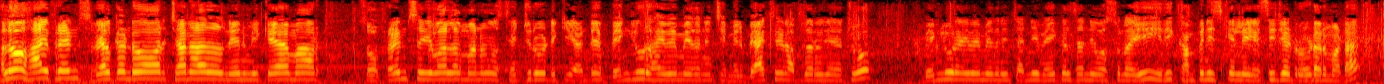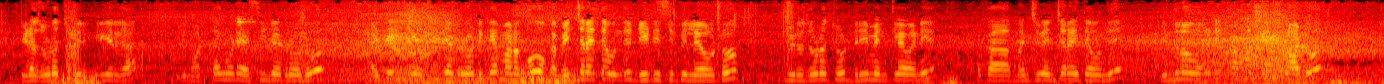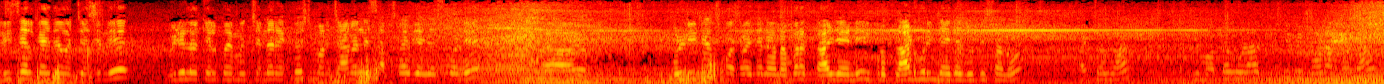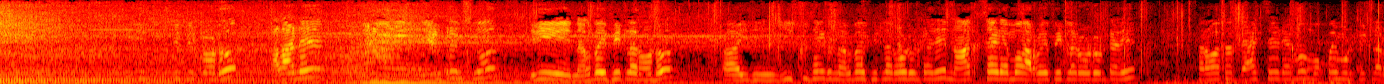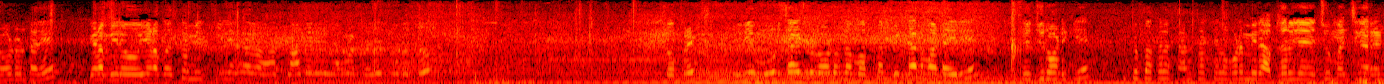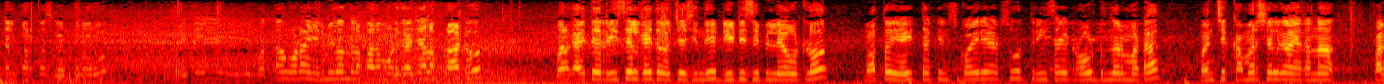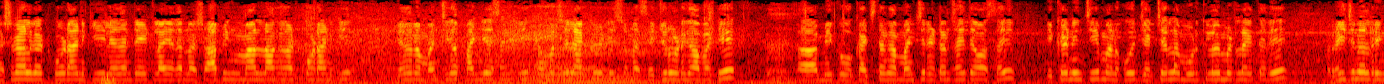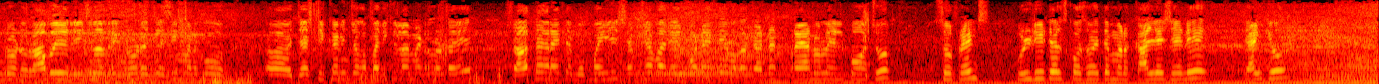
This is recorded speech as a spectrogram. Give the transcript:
Hello hi friends welcome to our channel నేను మీ KMR so friends ఇవాళ మనం సెజ్ రోడ్డుకి అంటే బెంగళూరు హైవే మీద నుంచి మీరు బ్యాక్ సైడ్ అబ్జర్వ్ చేయొచ్చు. బెంగళూరు హైవే మీద నుంచి అన్ని వెహికల్స్ అన్ని వస్తున్నాయి. ఇది కంపెనీస్కి వెళ్ళే ఎస్సీజెడ్ రోడ్ అనమాట ఇక్కడ చూడొచ్చు మీరు క్లియర్గా. ఇది మొత్తం కూడా ఎస్సీజెడ్ రోడ్ అయితే ఈ ఎస్సీజెడ్ రోడ్డుకే మనకు ఒక వెంచర్ అయితే ఉంది డిటిసిపి లేఅవుట్ మీరు చూడొచ్చు డ్రీమ్ ఎన్క్లేవ్ అని ఒక మంచి వెంచర్ అయితే ఉంది. ఇందులో ఒకటి కమర్షియల్ ప్లాట్ రీసేల్కి అయితే వచ్చేసింది. వీడియోలోకి వెళ్ళిపోయి చిన్న రిక్వెస్ట్ మన ఛానల్ని సబ్స్క్రైబ్ చేసేసుకోండి. ఫుల్ డీటెయిల్స్ కోసం అయితే నా నెంబర్కి కాల్ చేయండి. ఇప్పుడు ప్లాట్ గురించి అయితే చూపిస్తాను. యాక్చువల్గా ఇది మొత్తం కూడా సిక్స్టీ ఫీట్ రోడ్ అనమాట ఇది సిక్స్టీ ఫీట్ రోడ్ అలానే ఎంట్రన్స్లో ఇది నలభై ఫీట్ల రోడ్డు. ఇది ఈస్ట్ సైడ్ నలభై ఫీట్ల రోడ్ ఉంటుంది. నార్త్ సైడ్ ఏమో అరవై ఫీట్ల రోడ్ ఉంటుంది. తర్వాత బ్యాక్ సైడ్ ఏమో ముప్పై మూడు ఫీట్ల రోడ్ ఉంటుంది. ఇక్కడ మీరు ఇక్కడికి వస్తే మీకు క్లియర్గా ప్లాట్ సో ఫ్రెండ్స్ ఇది మూడు సైడ్ రోడ్ ఉన్న మొత్తం బిట్ అనమాట ఇది. ఫ్రిడ్జ్ రోడ్కి చుట్టుపక్కల కన్స్ట్రక్షన్ కూడా మీరు అబ్జర్వ్ చేయొచ్చు. మంచిగా రెంటల్ పర్పస్ కడుతున్నారు. అయితే ఇది మొత్తం కూడా ఎనిమిది వందల పదమూడు గజాల ప్లాట్ మనకైతే రీసేల్కి అయితే వచ్చేసింది. డిటిసిపి లేఅవుట్లో మొత్తం eight thirteen square yards three side road ఉందన్నమాట. మంచి కమర్షియల్గా ఏదన్నా ఫంక్షన్ హాల్ కట్టుకోవడానికి లేదంటే ఇట్లా ఏదన్నా షాపింగ్ మాల్ లాగా కట్టుకోవడానికి ఏదైనా మంచిగా పనిచేసేది కమర్షియల్ యాక్టివిటీస్ ఉన్న సెజ్ రోడ్ కాబట్టి మీకు ఖచ్చితంగా మంచి రిటర్న్స్ అయితే వస్తాయి. ఇక్కడ నుంచి మనకు జడ్చర్ల మూడు కిలోమీటర్లు అవుతుంది రీజనల్ రింగ్ రోడ్ రాబోయే రీజనల్ రింగ్ రోడ్ వచ్చేసి మనకు జస్ట్ ఇక్కడ నుంచి ఒక పది కిలోమీటర్లు ఉంటుంది. షాద్ నగర్ అయితే ముప్పై శంషాబాద్ ఎయిర్పోర్ట్ అయితే ఒక గంట ప్రయాణంలో వెళ్ళిపోవచ్చు. సో ఫ్రెండ్స్ ఫుల్ డీటెయిల్స్ కోసం అయితే మనకు కాల్ చేసేయండి. Thank you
